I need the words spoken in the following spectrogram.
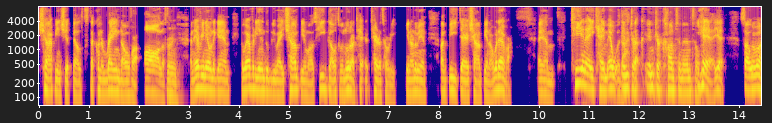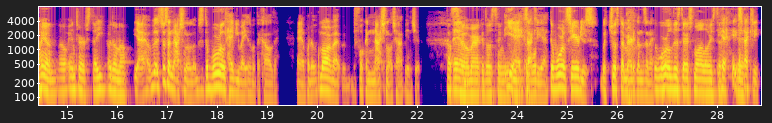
championship belt that kind of reigned over all of them. And every now and again, whoever the NWA champion was, he'd go to another ter- territory, you know what I mean, and beat their champion or whatever. Um, TNA came out with that. Inter, that- intercontinental. yeah, yeah. So, Oh, well, hang on. No, interstate. I don't know. yeah, it's just a national, it was the world heavyweight is what they called it. Um, but it was more of a fucking national championship. That's Um, how America does things. Yeah, exactly. Yeah. The World Series with just Americans in it. The world is their small oyster. Yeah, exactly.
